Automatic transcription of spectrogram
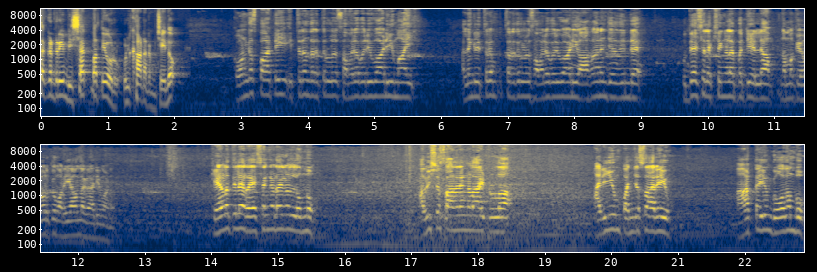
സെക്രട്ടറി വിശാഖ് പത്തിയൂർ ഉദ്ഘാടനം ചെയ്തു. കോൺഗ്രസ് പാർട്ടി ഇത്തരം തരത്തിലുള്ള സമരപരിപാടിയുമായി അല്ലെങ്കിൽ ഇത്തരം തരത്തിലുള്ള സമരപരിപാടി ആഹ്വാനം ചെയ്തതിന്റെ ഉദ്ദേശ ലക്ഷ്യങ്ങളെ പറ്റിയെല്ലാം നമുക്ക് ഏവർക്കും അറിയാവുന്ന കാര്യമാണ്. കേരളത്തിലെ റേഷൻ കടകളിലൊന്നും അവശ്യ സാധനങ്ങളായിട്ടുള്ള അരിയും പഞ്ചസാരയും ആട്ടയും ഗോതമ്പും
